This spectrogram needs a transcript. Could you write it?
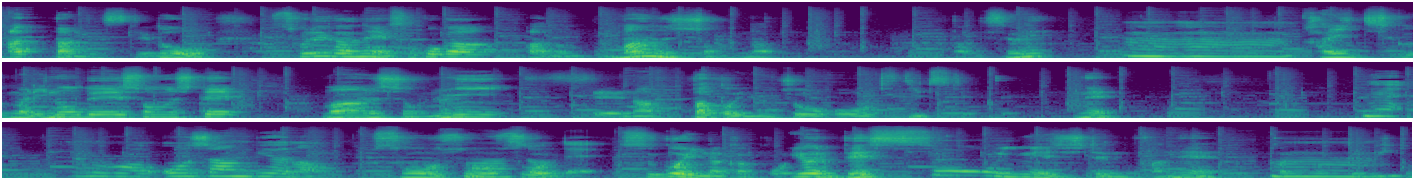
あったんですけどそれがねそこがあのマンションになったんですよね。うんうんうん。改築、まあ、リノベーションしてマンションに、えーなったという情報を聞きつけてね。ね。すごいオーシャンビューのそうそマうそう。すごいなんかこういわゆる別荘をイメージしてるのかね。通ってる人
